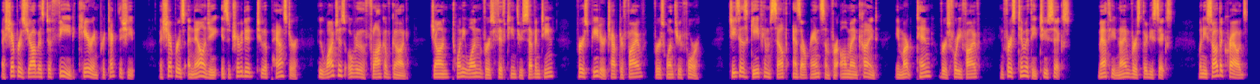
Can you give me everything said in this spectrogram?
A shepherd's job is to feed, care, and protect the sheep. A shepherd's analogy is attributed to a pastor who watches over the flock of God. John 21 verse 15 through 17, 1 Peter chapter 5 verse 1 through 4. Jesus gave himself as a ransom for all mankind in Mark 10 verse 45 and 1 Timothy 2 6. Matthew 9 verse 36. When he saw the crowds,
